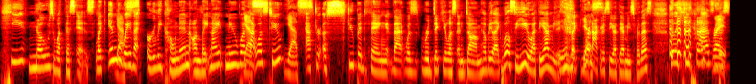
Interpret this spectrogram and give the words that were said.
he knows what this is. Like in the way that early Conan on late night knew what Yes. that was too Yes. after a stupid thing that was ridiculous and dumb, he'll be like, "We'll see you at the Emmys." It's like we're not going to see you at the Emmys for this, but like he has Right. this,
